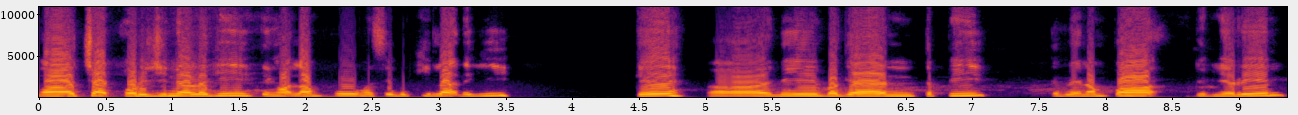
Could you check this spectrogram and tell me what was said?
Uh, cat original lagi. Tengok lampu masih berkilat lagi. Okay, uh, ni bahagian tepi. Kita boleh nampak dia punya rim.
